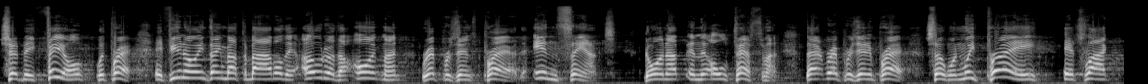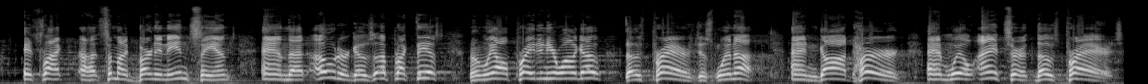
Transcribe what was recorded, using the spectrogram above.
should be filled with prayer. If you know anything about the Bible, the odor of the ointment represents prayer, the incense going up in the Old Testament that represented prayer. So when we pray, it's like it's like uh, somebody burning incense and that odor goes up like this. When we all prayed in here a while ago, those prayers just went up and God heard and will answer those prayers.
